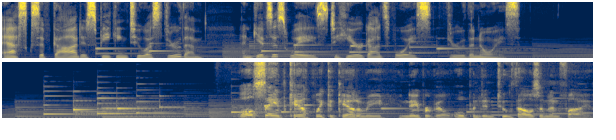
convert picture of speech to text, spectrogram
asks if God is speaking to us through them, and gives us ways to hear God's voice through the noise. All Saint Catholic Academy in Naperville opened in 2005.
